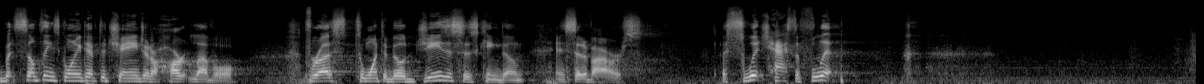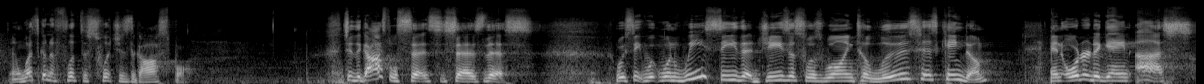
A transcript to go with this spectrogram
But something's going to have to change at a heart level for us to want to build Jesus' kingdom instead of ours. A switch has to flip. And what's going to flip the switch is the gospel. See, the gospel says, says this. We see, when we see that Jesus was willing to lose his kingdom in order to gain us,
